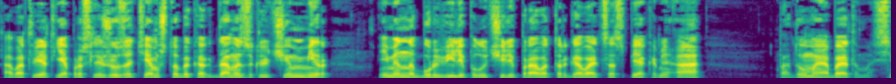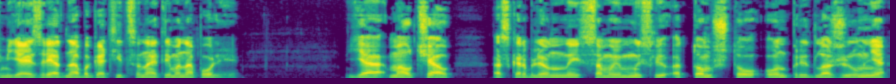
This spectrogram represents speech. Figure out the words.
А в ответ я прослежу за тем, чтобы, когда мы заключим мир, именно бурвили получили право торговать со спеками, а? Подумай об этом, семья изрядно обогатится на этой монополии». Я молчал, оскорбленный самой мыслью о том, что он предложил мне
